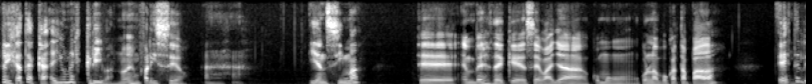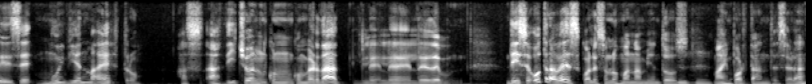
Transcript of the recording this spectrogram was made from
Fíjate, acá hay un escriba, no es un fariseo. Ajá. Y encima, eh, en vez de que se vaya como con la boca tapada, Sí. este le dice, muy bien maestro, has, has dicho en- con, con verdad. Y le, le- le de- dice otra vez cuáles son los mandamientos más importantes, ¿verdad?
